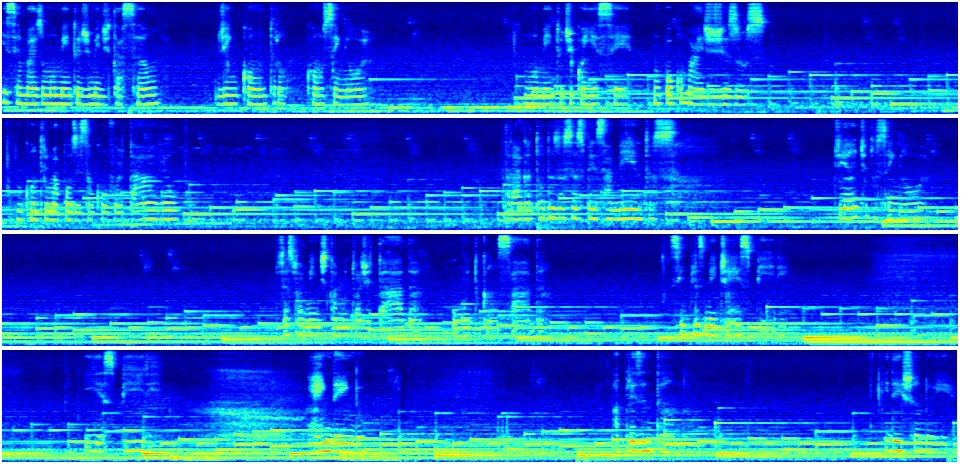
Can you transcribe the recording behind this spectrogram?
Esse é mais um momento de meditação, de encontro com o Senhor, um momento de conhecer um pouco mais de Jesus. Encontre uma posição confortável. Traga todos os seus pensamentos diante do Senhor. Se a sua mente está muito agitada ou muito cansada, simplesmente respire e expire, rendendo, apresentando e deixando ir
